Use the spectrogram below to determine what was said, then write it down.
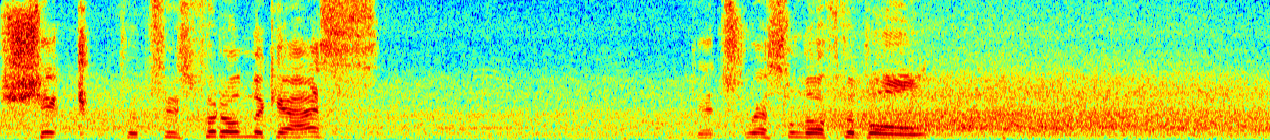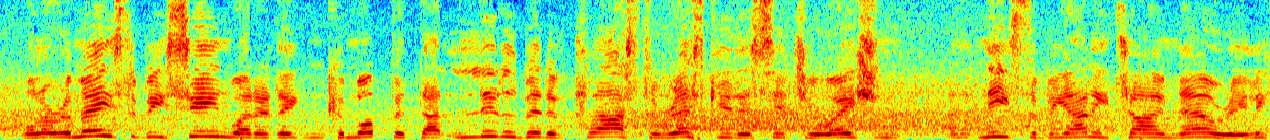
Schick puts his foot on the gas. Gets wrestled off the ball. Well, it remains to be seen whether they can come up with that little bit of class to rescue this situation, and it needs to be any time now, really.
